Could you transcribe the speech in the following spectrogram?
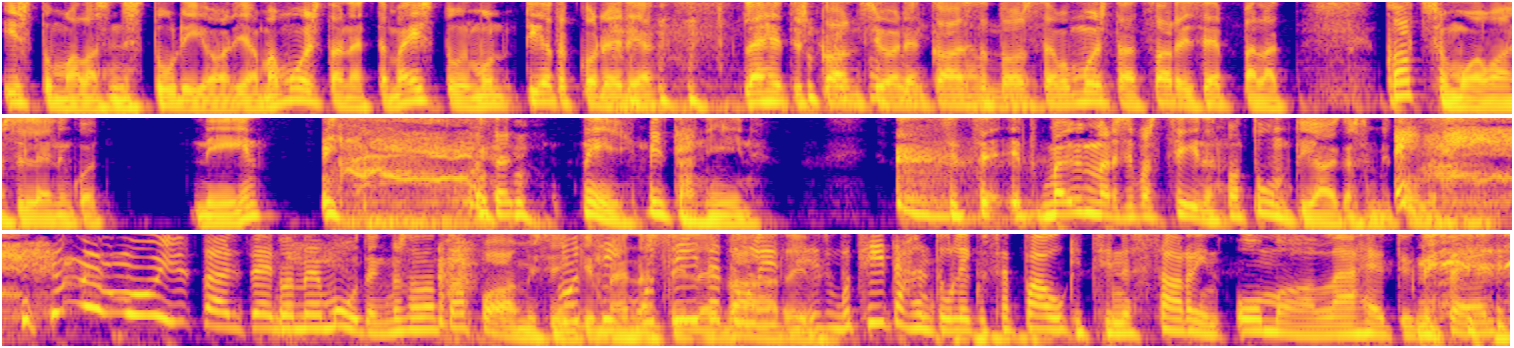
istumalla sinne studioon. Ja mä muistan, että mä istuin mun tietokoneiden ja lähetyskansioiden kanssa tuossa. Ja mä muistan, että Sari Seppälä katsoi mua vaan silleen niin kuin, että niin. Mä sanoin, niin, mitä niin? Sitten se, että mä ymmärsin vasta siinä, että mä tunti aikaisemmin tulin. Muistan sen. Sitten mä menen muutenkin, mä saatan tapaamisiinkin Mutta mennä mut siitä tuli, väärin. mut siitähän tuli, kun sä paukit sinne Sarin omaan lähetykseen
